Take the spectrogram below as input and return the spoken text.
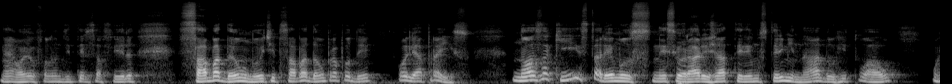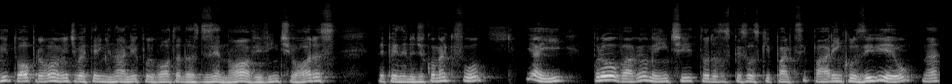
né? Olha eu falando de terça-feira, sabadão, noite de sabadão, para poder olhar para isso. Nós aqui estaremos nesse horário já teremos terminado o ritual. O ritual provavelmente vai terminar ali por volta das 19, 20 horas, dependendo de como é que for. E aí, provavelmente, todas as pessoas que participarem, inclusive eu, né,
